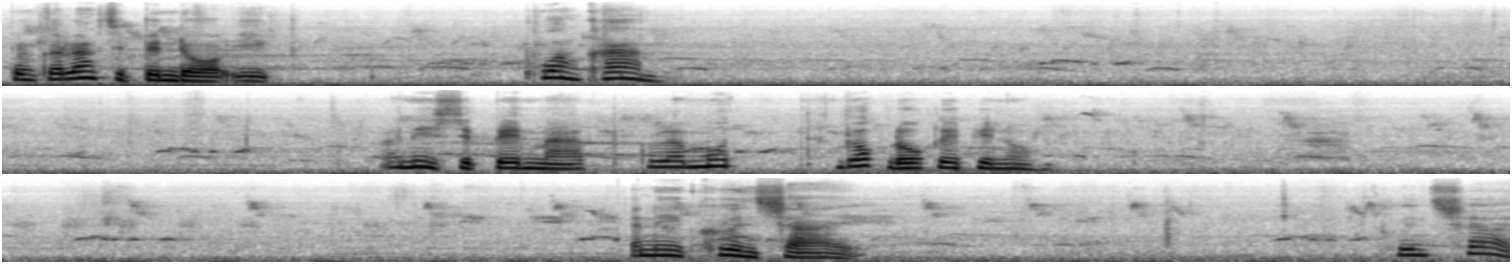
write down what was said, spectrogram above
เพิ่นกำลังสิเป็นดอกอีก พ่วงข้ามอันนี้สิเป็นหมากละมุดดกดกๆเลยพี่น้องอันนี้ขึ้นชายขึ้นชาย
